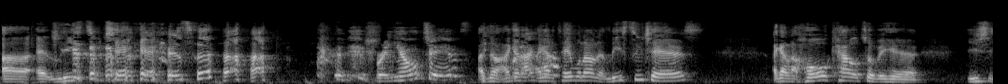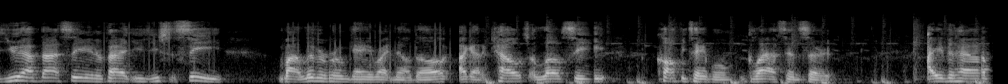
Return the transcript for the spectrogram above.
Uh, at least two chairs. Bring your own chairs. I know. I got. I got a table now and at least two chairs. I got a whole couch over here. You should. You have not seen. In fact, you you should see my living room game right now, dog. I got a couch, a love seat, coffee table, glass insert. I even have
